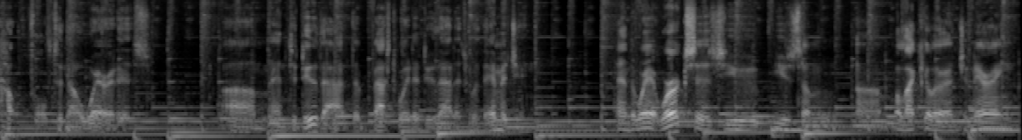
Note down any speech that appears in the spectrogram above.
helpful to know where it is. Um, and to do that, the best way to do that is with imaging. And the way it works is you use some um, molecular engineering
